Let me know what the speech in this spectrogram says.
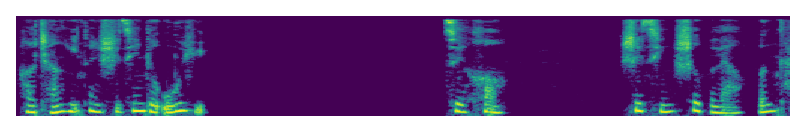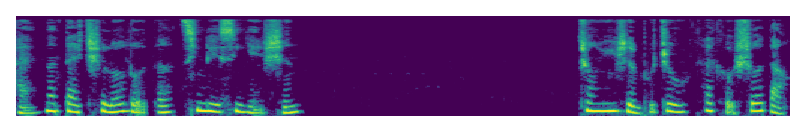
好长一段时间的无语，最后，诗情受不了文凯那带赤裸裸的侵略性眼神，终于忍不住开口说道：“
